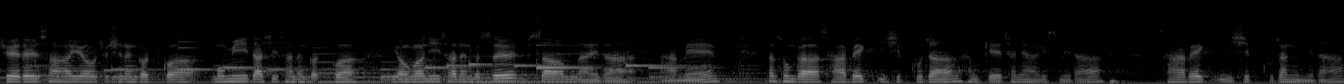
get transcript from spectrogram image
죄를 사하여 주시는 것과 몸이 다시 사는 것과 영원히 사는 것을 믿사옵나이다. 아멘. 찬송가 429장 함께 찬양하겠습니다. 429장입니다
